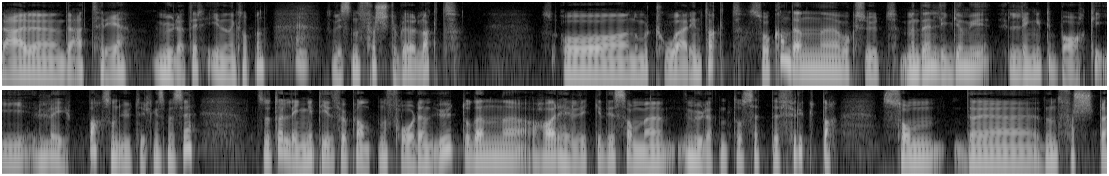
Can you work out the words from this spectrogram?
det er, eh, det er tre muligheter inni den knoppen. Ja. Så hvis den første blir ødelagt, og nummer to er intakt, så kan den eh, vokse ut. Men den ligger mye lenger tilbake i løypa, sånn utviklingsmessig. Så det tar lengre tid før planten får den ut, og den eh, har heller ikke de samme mulighetene til å sette frukt da, som det, den første,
